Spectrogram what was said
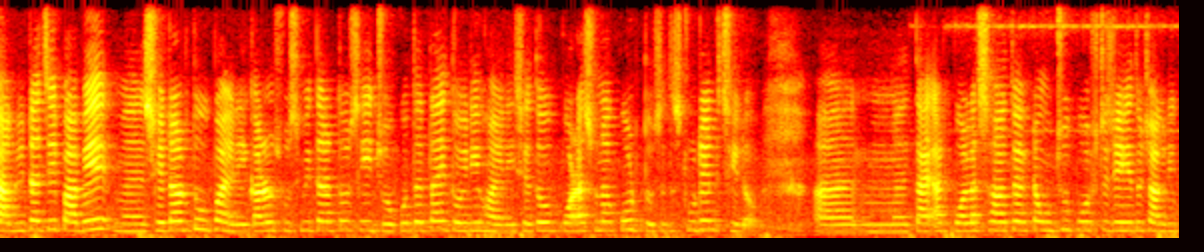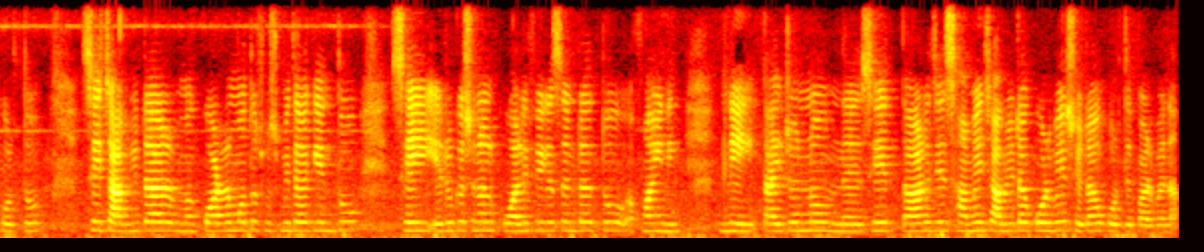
চাকরিটা যে পাবে সেটার তো উপায় নেই, কারণ সুস্মিতার তো সেই যোগ্যতাটাই তৈরি হয়নি। সে তো পড়াশোনা করতো, সে তো স্টুডেন্ট ছিল। তাই, আর পলাশ সাহা তো একটা উঁচু পোস্টে যেহেতু চাকরি করতো, সেই চাকরিটার করার মতো সুস্মিতার কিন্তু সেই এডুকেশনাল কোয়ালিফিকেশনটা তো হয়নি, নেই। তাই জন্য সে তার যে স্বামী চাকরিটা করবে সেটাও করতে পারবে না।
